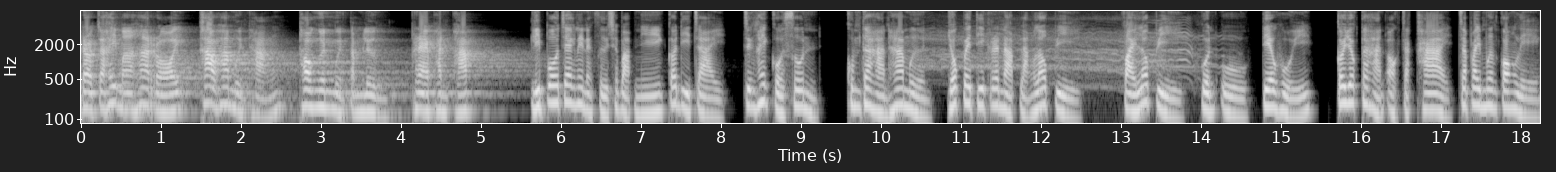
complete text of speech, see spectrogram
เราจะให้มาห้าร้อยข้าวห้าหมื่นถัง ทองเงินหมื่นตำลึง แพรพันพับ ลิโป้แจ้งในหนังสือฉบับนี้ก็ดีใจ จึงให้โกซุน คุมทหารห้าหมื่นยกไปตีกระหนับหลังเล่าปี ฝ่ายเล่าปี กวนอู เตียวหุย ก็ยกทหารออกจากค่ายจะไปเมืองกองเหลง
